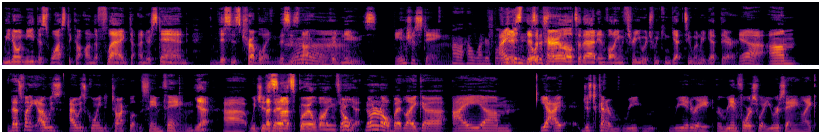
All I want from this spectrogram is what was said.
We don't need the swastika on the flag to understand this is troubling. This is Ah. not good news. Interesting. oh, how wonderful. I there's didn't there's notice a parallel to that in volume three, which we can get to when we get there. Yeah. Um, that's funny. I was I was going to talk about the same thing. Yeah. Uh, which is Let's that, not spoil volume three no, yet. no, no, no. But like, uh, I, um, yeah, I just to kind of re- reiterate or reinforce what you were saying. Like,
